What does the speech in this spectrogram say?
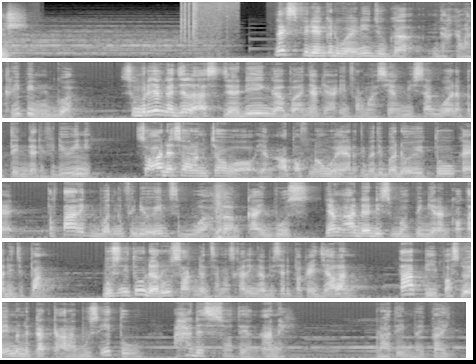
Bus. Next video yang kedua ini juga nggak kalah creepy menurut gue. Sumbernya nggak jelas, jadi nggak banyak ya informasi yang bisa gue dapetin dari video ini. So ada seorang cowok yang out of nowhere tiba-tiba doi itu kayak tertarik buat ngevideoin sebuah bangkai bus yang ada di sebuah pinggiran kota di Jepang. Bus itu udah rusak dan sama sekali nggak bisa dipakai jalan. Tapi pas doi mendekat ke arah bus itu, ada sesuatu yang aneh. Perhatiin baik-baik.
